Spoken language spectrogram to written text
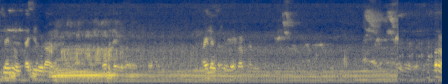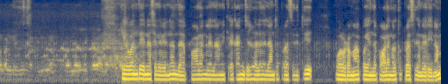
தண்ணி தண்ணி விடாது விடாது இது வந்து என்ன செய்ய இந்த அந்த பாலங்கள் எல்லாம் நிற்கிற கஞ்சல்கள் இதெல்லாம் துப்புரா செய்துட்டு ஓரோடமாக போய் அந்த பாலங்கள் துப்புரா செய்து கொண்டு வரையணும்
